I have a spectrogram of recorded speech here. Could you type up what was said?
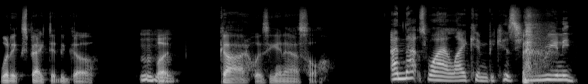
would expect it to go Mhm. but god was he an asshole and that's why I like him because he really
